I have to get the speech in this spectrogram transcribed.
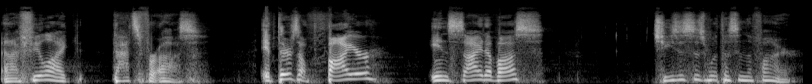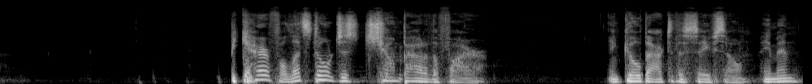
And I feel like that's for us. If there's a fire inside of us, Jesus is with us in the fire. Be careful. Let's don't just jump out of the fire and go back to the safe zone. Amen?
